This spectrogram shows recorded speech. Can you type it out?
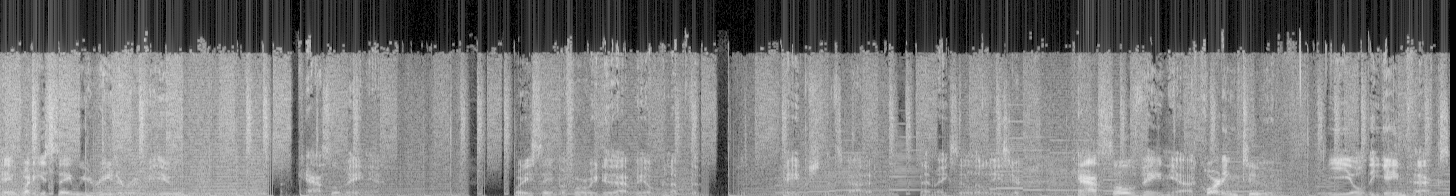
Hey, what do you say we read a review of Castlevania? What do you say before we do that? We open up the page that's got it. That makes it a little easier. Castlevania. According to Ye Olde Game Facts,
